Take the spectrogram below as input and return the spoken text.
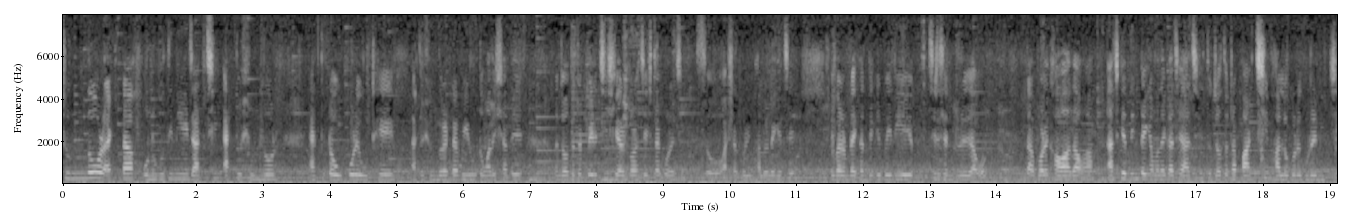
সুন্দর একটা অনুভূতি নিয়ে যাচ্ছি, এত সুন্দর, এতটা উপরে উঠে, এত সুন্দর একটা ভিউ তোমাদের সাথে যতটা পেরেছি শেয়ার করার চেষ্টা করেছি। সো আশা করি ভালো লেগেছে। এবার আমরা এখান থেকে বেরিয়ে সিটি সেন্টারে যাব। তারপরে খাওয়া দাওয়া। আজকের দিনটাই আমাদের কাছে আছে, তো যতটা পারছি ভালো করে ঘুরে নিচ্ছি।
